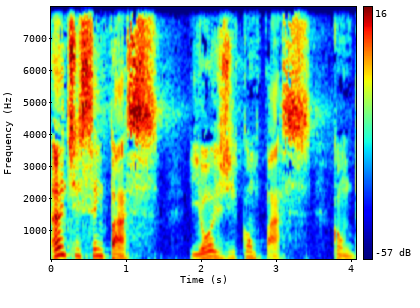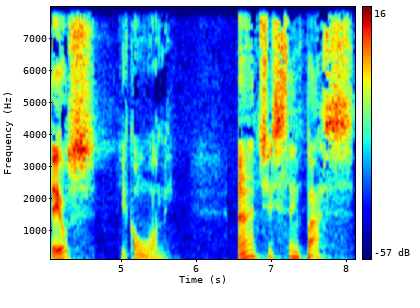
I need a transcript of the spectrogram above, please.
Antes sem paz, e hoje com paz, com Deus e com o homem. Antes sem paz,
